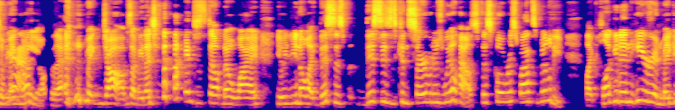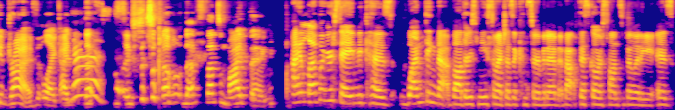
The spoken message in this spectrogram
to make money off of that and make jobs. I mean, I just, I just don't know why you you know like this is this is conservatives' wheelhouse, fiscal responsibility. Like plug it in here and make it drive. Like I that, Yes. so that's that's my thing. I love what you're saying because one thing that bothers me so much as a conservative about fiscal responsibility is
